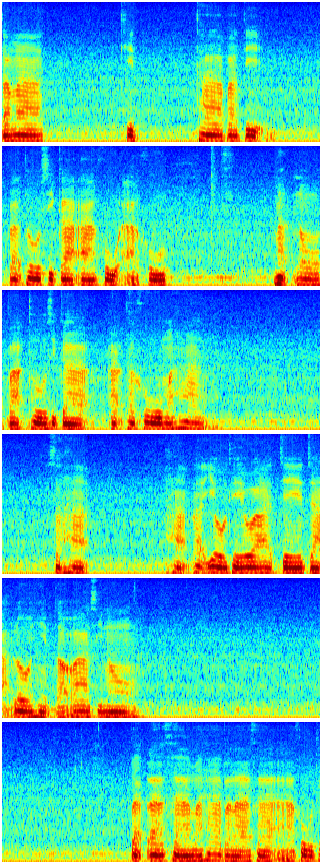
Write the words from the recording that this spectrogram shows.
ตมาคิดทาปฏิ ปะทูสิกาอาคูอาคูมะโนปะทูสิกาอะทะคูมหาสหะหะระโยเทวาเจจะโลหิตตวาสิโน ปราคามหาปราคาอาคูเท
